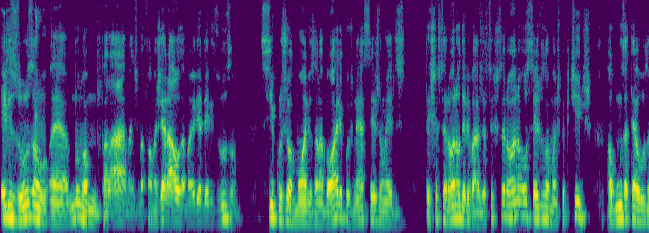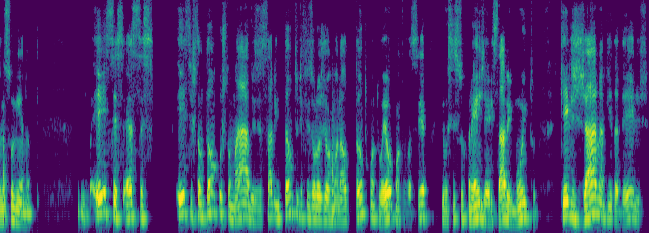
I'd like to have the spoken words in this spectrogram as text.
Eles usam, é, não vamos falar, mas de uma forma geral, a maioria deles usam ciclos de hormônios anabólicos, né? Sejam eles testosterona ou derivados de testosterona, ou seja, os hormônios peptídeos. Alguns até usam insulina. Esses, essas esses estão tão acostumados e sabem tanto de fisiologia hormonal, tanto quanto eu, quanto você, e você se surpreende, eles sabem muito, que eles já na vida deles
